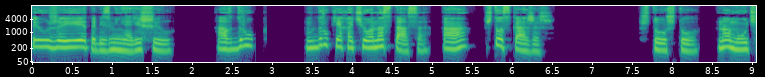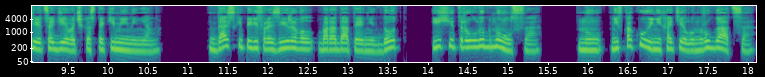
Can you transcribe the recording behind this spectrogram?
Ты уже и это без меня решил. А вдруг? Вдруг я хочу Анастаса, а? Что скажешь? Что-что? намучается девочка с таким именем. Гдальский перефразировал бородатый анекдот и хитро улыбнулся. Ну, ни в какую не хотел он ругаться.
